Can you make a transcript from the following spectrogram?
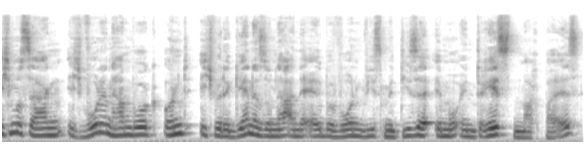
Ich muss sagen, ich wohne in Hamburg und ich würde gerne so nah an der Elbe wohnen, wie es mit dieser Immo in Dresden machbar ist.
